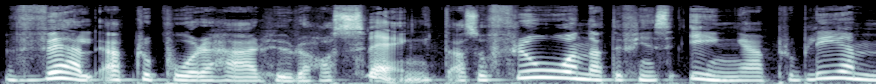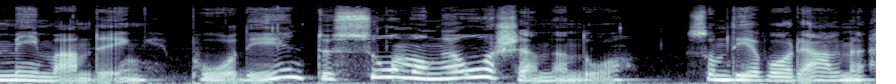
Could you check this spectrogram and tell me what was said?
väl, apropå det här hur det har svängt, alltså från att det finns inga problem med invandring på, det är inte så många år sedan ändå, som det var det allmänna.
